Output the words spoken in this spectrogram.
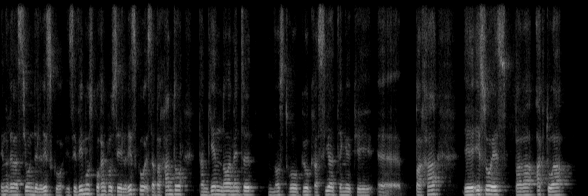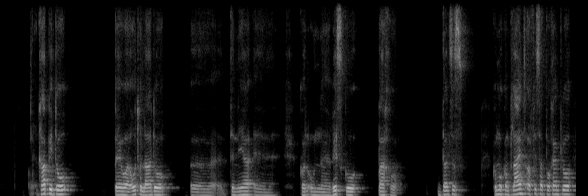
en relación del riesgo. Y si vemos, por ejemplo, si el riesgo está bajando, también nuevamente nuestra burocracia tiene que bajar. eso es para actuar rápido, pero a otro lado tener con un riesgo bajo. Entonces, como compliance officer, por ejemplo,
